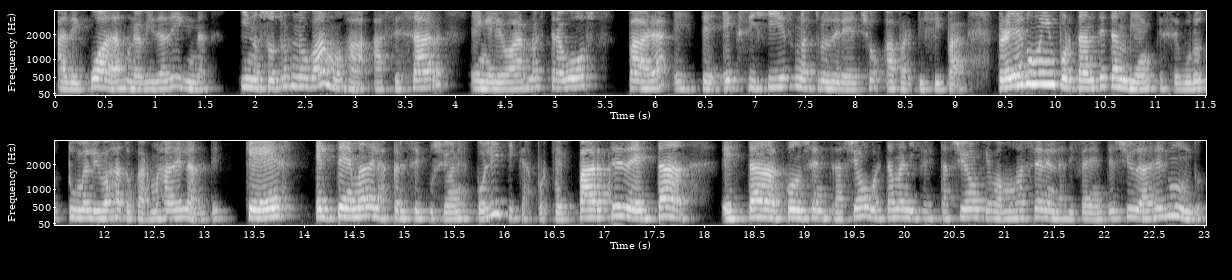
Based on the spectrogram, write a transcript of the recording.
adecuadas, una vida digna. Y nosotros no vamos a, cesar en elevar nuestra voz para este, exigir nuestro derecho a participar. Pero hay algo muy importante también, que seguro tú me lo ibas a tocar más adelante, que es el tema de las persecuciones políticas, porque parte de esta, esta concentración o esta manifestación que vamos a hacer en las diferentes ciudades del mundo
